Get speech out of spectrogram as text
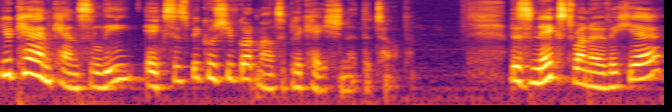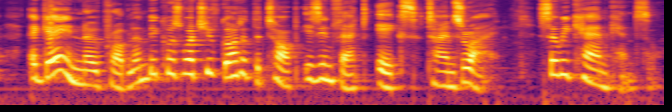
You can cancel the x's because you've got multiplication at the top. This next one over here, again no problem because what you've got at the top is in fact x times y. So we can cancel.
